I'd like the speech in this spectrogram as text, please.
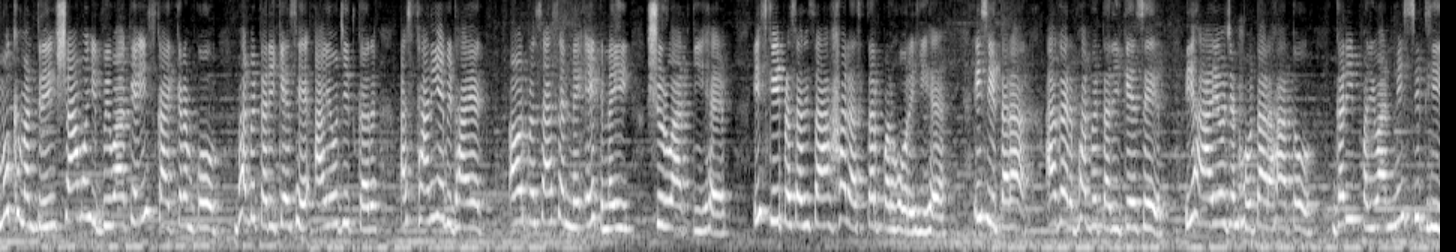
मुख्यमंत्री सामूहिक विवाह के इस कार्यक्रम को भव्य तरीके से आयोजित कर स्थानीय विधायक और प्रशासन ने एक नई शुरुआत की है। इसकी प्रशंसा हर स्तर पर हो रही है। इसी तरह अगर भव्य तरीके से यह आयोजन होता रहा तो गरीब परिवार निश्चित ही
